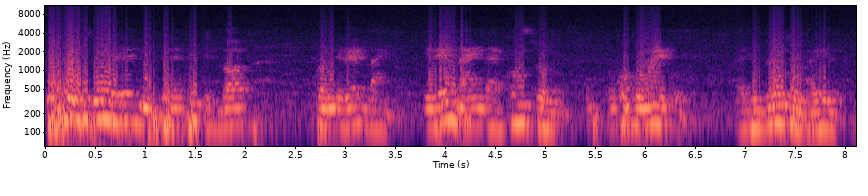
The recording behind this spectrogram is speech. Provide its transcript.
people will benefit a lot from the red line. Irene ainda construiu o cocô mágico, ajudando na marido.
